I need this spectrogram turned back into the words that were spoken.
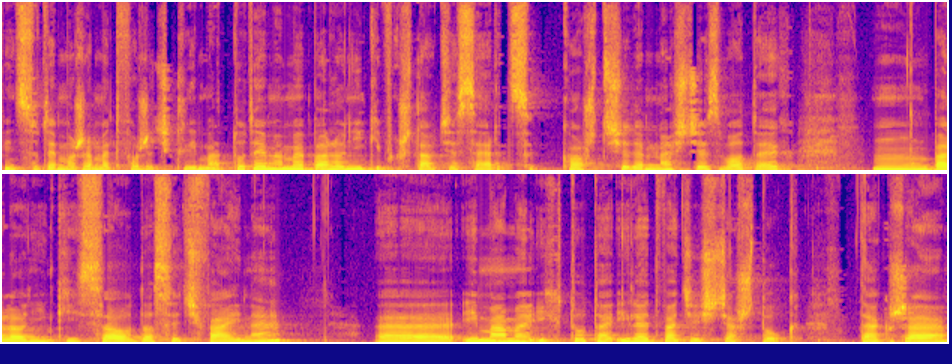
więc tutaj możemy tworzyć klimat. Tutaj mamy baloniki w kształcie serc, koszt 17 zł. Mm, Baloniki są dosyć fajne e, i mamy ich tutaj ile 20 sztuk. Także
